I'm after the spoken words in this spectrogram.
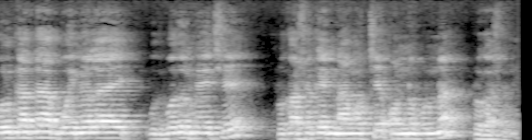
কলকাতা বইমেলায় উদ্বোধন হয়েছে। প্রকাশকের নাম হচ্ছে অন্নপূর্ণা প্রকাশনী।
